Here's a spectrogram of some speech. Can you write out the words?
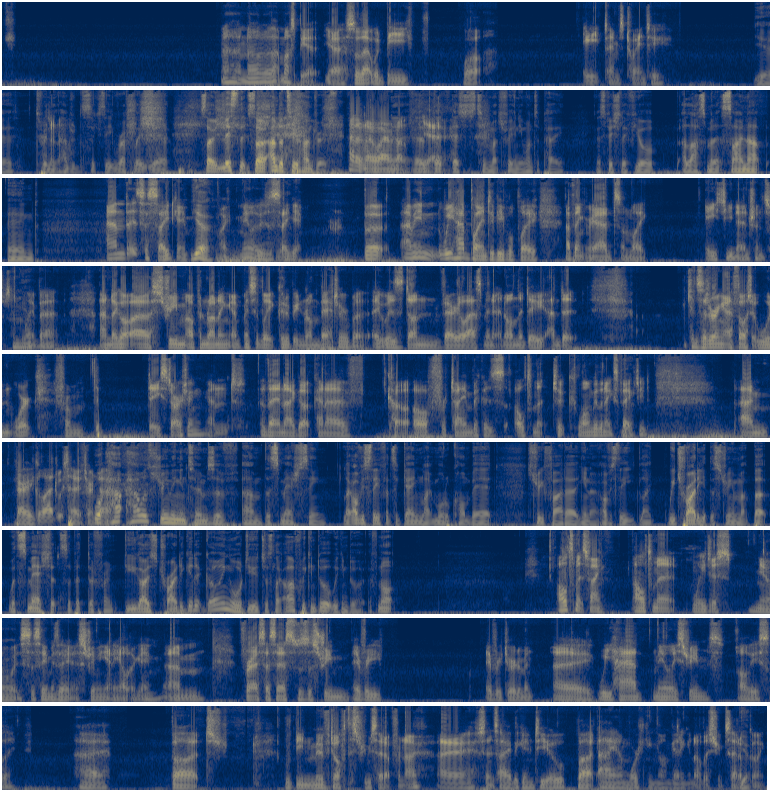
Uh, no, that must be it. Yeah, so that would be what eight times twenty. Yeah. 20, don't know. 160 roughly. Yeah. So less than so under 200. I don't know. Why I'm No, not. Yeah, that- that's just too much for anyone to pay, especially if you're a last minute sign up and and it's a side game. yeah, Like mainly it was a side game. But I mean, we had plenty of people play. I think we had some like 18 entrants or something Yeah. like that. And I got a stream up and running. Admittedly, it could have been run better, but it was done very last minute and on the day. And it, considering I thought it wouldn't work from the day starting, and then I got kind of cut off for time because Ultimate took longer than expected. I'm very glad with how it turned Well, out. how how is streaming in terms of um, the Smash scene? Like, obviously, if it's a game like Mortal Kombat, Street Fighter, you know, obviously, like we try to get the stream up, but with Smash, it's a bit different. Do you guys try to get it going, or do you just like, oh, if we can do it, we can do it. If not, Ultimate's fine. Ultimate, we just you know it's the same as a, streaming any other game. Um, for SSS was a stream every every tournament. Uh, we had melee streams, obviously, uh, but we've been moved off the stream setup for now uh, since I became TO. But I am working on getting another stream setup Yeah. going.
